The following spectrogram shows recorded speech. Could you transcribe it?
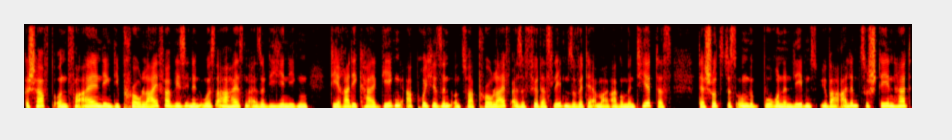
geschafft und vor allen Dingen die Pro-Lifer, wie sie in den USA heißen, also diejenigen, die radikal gegen Abbrüche sind und zwar pro-life, also für das Leben. So wird ja immer argumentiert, dass der Schutz des ungeborenen Lebens über allem zu stehen hat.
